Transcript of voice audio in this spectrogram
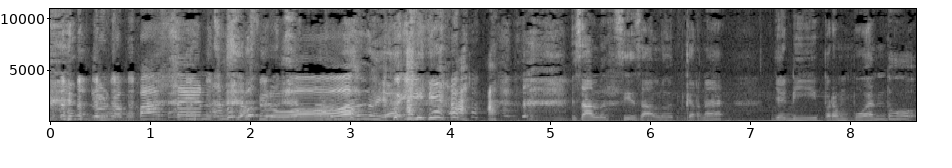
Luar kabupaten. Astagfirullah. malu ya iya salut sih salut karena jadi perempuan tuh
